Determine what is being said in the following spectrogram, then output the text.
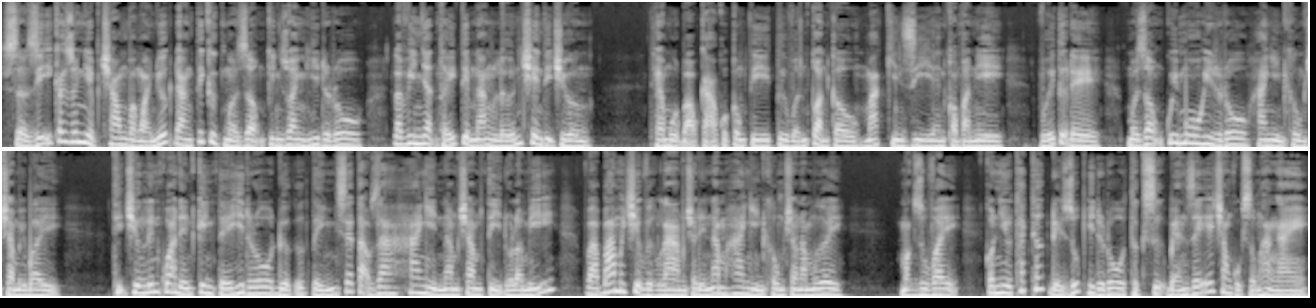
Sở dĩ các doanh nghiệp trong và ngoài nước đang tích cực mở rộng kinh doanh hydro là vì nhận thấy tiềm năng lớn trên thị trường. Theo một báo cáo của công ty tư vấn toàn cầu McKinsey Company với tựa đề Mở rộng quy mô hydro 2017, thị trường liên quan đến kinh tế hydro được ước tính sẽ tạo ra 2.500 tỷ đô la Mỹ và 30 triệu việc làm cho đến năm 2050. Mặc dù vậy, còn nhiều thách thức để giúp hydro thực sự bén rễ trong cuộc sống hàng ngày,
